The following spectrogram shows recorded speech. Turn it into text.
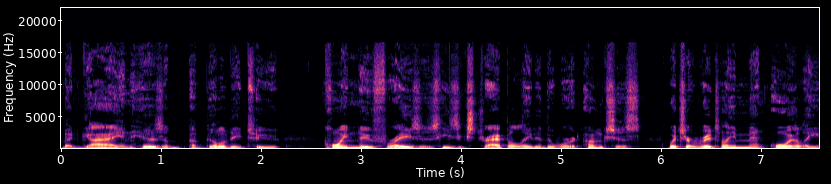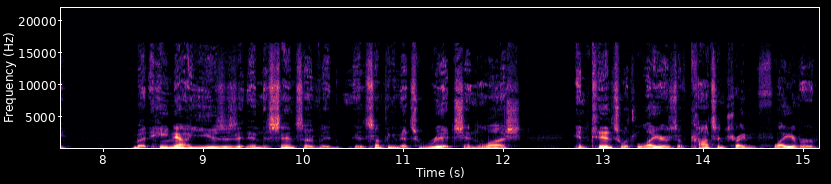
but Guy, in his ability to coin new phrases, he's extrapolated the word unctuous, which originally meant oily, but he now uses it in the sense of it, it's something that's rich and lush, intense with layers of concentrated flavor.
